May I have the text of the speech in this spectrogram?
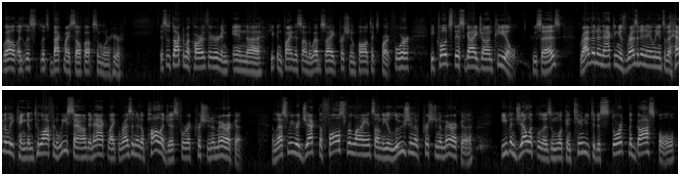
well, let's, let's back myself up somewhere here. This is Dr. MacArthur, and, and uh, you can find this on the website, Christian and Politics, Part 4. He quotes this guy, John Seel, who says, Rather than acting as resident aliens of a heavenly kingdom, too often we sound and act like resident apologists for a Christian America. Unless we reject the false reliance on the illusion of Christian America, evangelicalism will continue to distort the gospel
